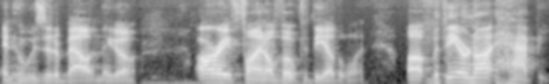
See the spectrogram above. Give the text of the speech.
and who was it about? And they go, "All right, fine, I'll vote for the other one." Uh, but they are not happy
